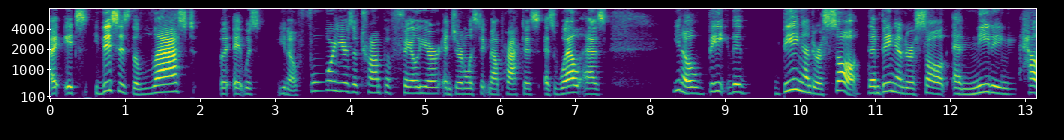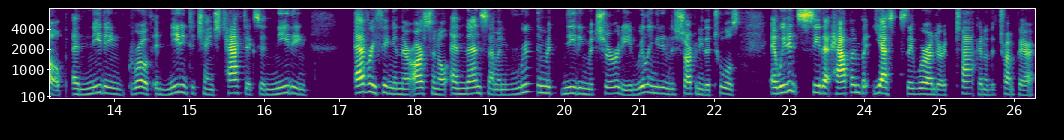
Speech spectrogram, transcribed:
it's this is the last. It was you know, four years of Trump of failure and journalistic malpractice, as well as, you know, be the being under assault, then being under assault and needing help and needing growth and needing to change tactics and needing everything in their arsenal and then some and really ma- needing maturity and really needing the sharpening of the tools. And we didn't see that happen, but yes, they were under attack under the Trump era.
